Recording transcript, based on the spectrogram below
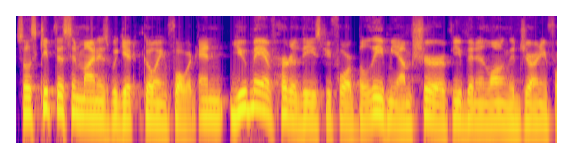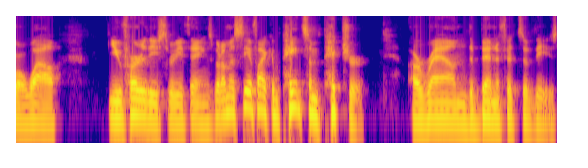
So let's keep this in mind as we get going forward. And you may have heard of these before. Believe me, I'm sure if you've been along the journey for a while, you've heard of these three things. But I'm going to see if I can paint some picture around the benefits of these.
